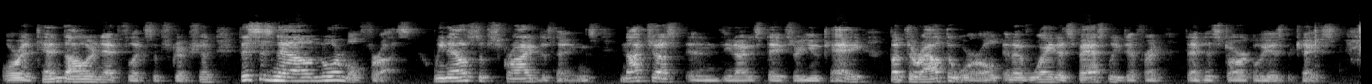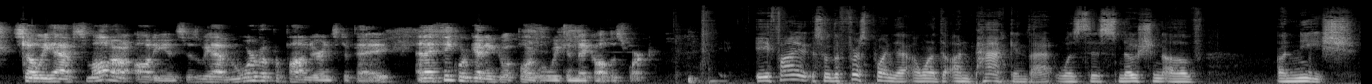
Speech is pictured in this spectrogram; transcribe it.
or a $10 Netflix subscription. This is now normal for us. We now subscribe to things, not just in the United States or UK, but throughout the world in a way that's vastly different than historically is the case. So we have smaller audiences, we have more of a preponderance to pay, and I think we're getting to a point where we can make all this work if I so the first point that I wanted to unpack in that was this notion of a niche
